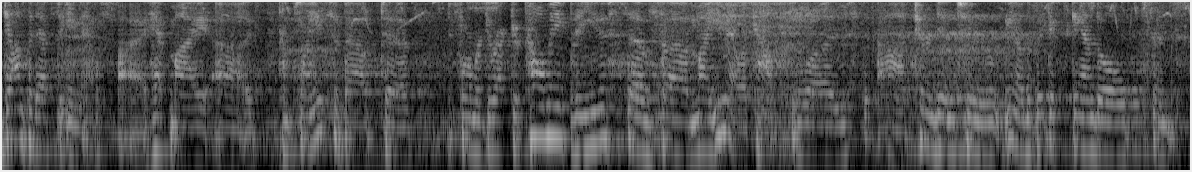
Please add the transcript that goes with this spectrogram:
John Podesta emails. I have my uh, complaints about uh, former Director Comey. The use of uh, my email account was uh, turned into, you know, the biggest scandal since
